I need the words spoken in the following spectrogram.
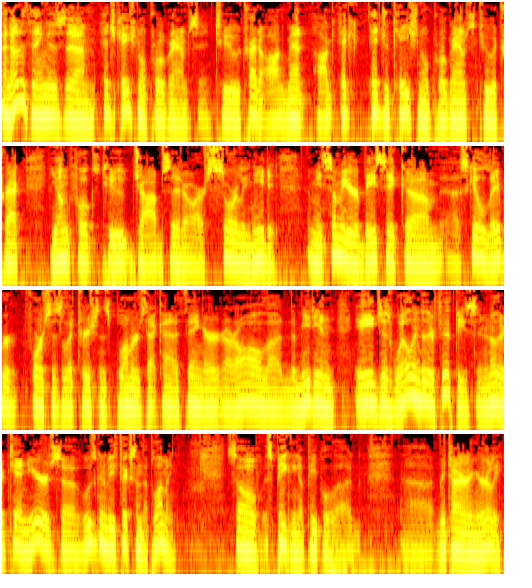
Another thing is um, educational programs to try to augment aug- educational programs to attract young folks to jobs that are sorely needed. I mean, some of your basic um, uh, skilled labor forces, electricians, plumbers, that kind of thing, are, are all uh, the median age is well into their fifties. In another ten years, uh, who's going to be fixing the plumbing? So, speaking of people uh, uh, retiring early,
